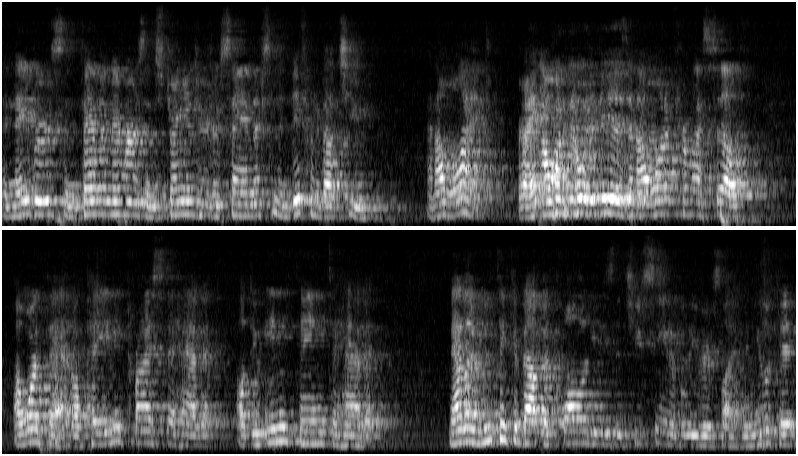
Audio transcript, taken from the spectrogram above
and neighbors and family members and strangers are saying there's something different about you and I want it, right? I want to know what it is and I want it for myself. I want that. I'll pay any price to have it. I'll do anything to have it. Now, when you think about the qualities that you see in a believer's life, and you look at,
